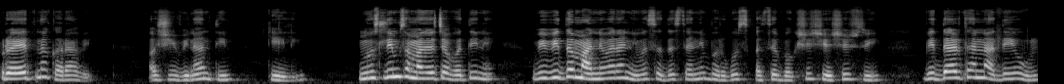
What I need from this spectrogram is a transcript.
प्रयत्न करावेत अशी विनंती केली. मुस्लिम समाजाच्या वतीने विविध मान्यवरांनी व सदस्यांनी भरघोस असे बक्षीस यशस्वी विद्यार्थ्यांना देऊन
